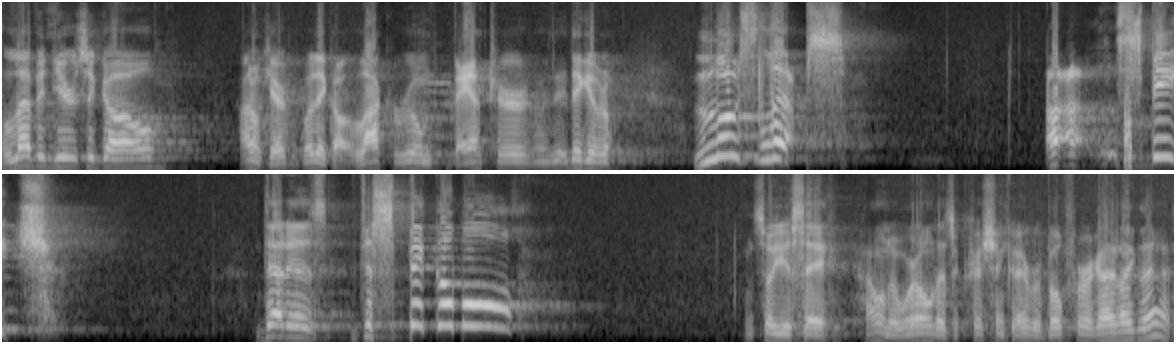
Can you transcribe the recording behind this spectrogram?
11 years ago, I don't care, what do they call it? Locker room banter. They give it a, loose lips, speech that is despicable and so you say, how in the world, as a Christian, could I ever vote for a guy like that?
